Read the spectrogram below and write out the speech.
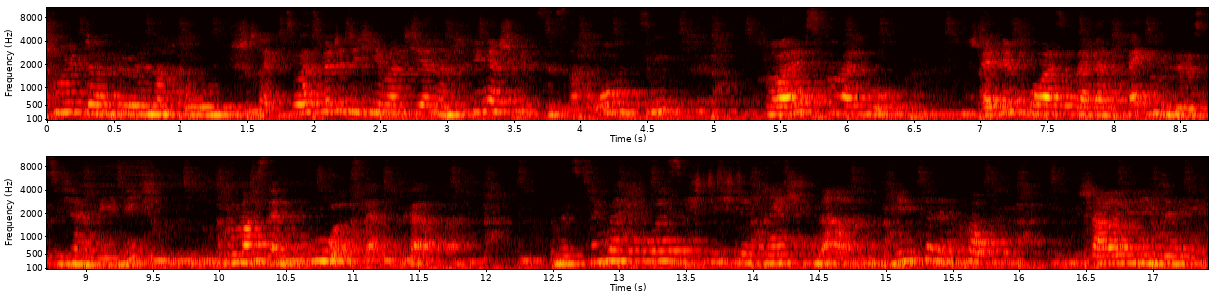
Schulterhöhe nach oben gestreckt. So als würde dich jemand hier an den Fingerspitzen nach oben ziehen. Rollst mal hoch. Stell dir vor, sogar dein Becken löst sich ein wenig und du machst ein U aus deinem Körper. Und jetzt bring mal vorsichtig den rechten Arm hinter den Kopf, schau ihm hinterher.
